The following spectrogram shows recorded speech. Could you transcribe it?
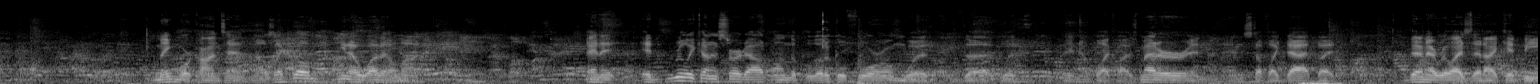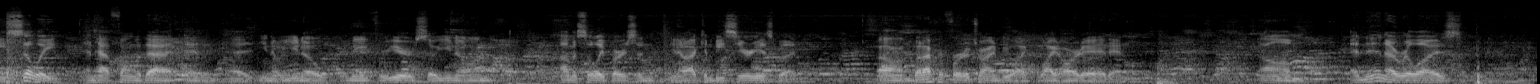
make more content, and I was like, well, you know, why the hell not? and it, it really kind of started out on the political forum with the with you know Black Lives Matter and, and stuff like that. But then I realized that I could be silly and have fun with that. And uh, you know, you know me for years, so you know I'm I'm a silly person. You know, I can be serious, but um, but I prefer to try and be like lighthearted and um, and then I realized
